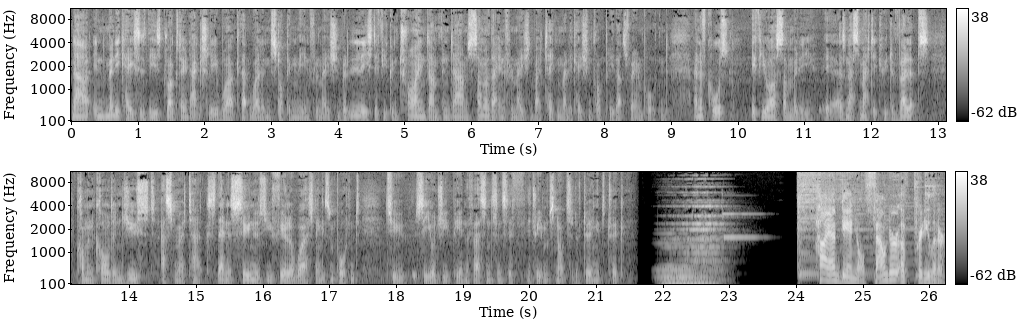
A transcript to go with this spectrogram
now, in many cases, these drugs don't actually work that well in stopping the inflammation, but at least if you can try and dampen down some of that inflammation by taking medication properly, that's very important. And of course, if you are somebody eh, as an asthmatic who develops common cold induced asthma attacks, then as soon as you feel a worsening, it's important to see your GP in the first instance if the treatment's not sort of doing its trick. Hi, I'm Daniel, founder of Pretty Litter.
